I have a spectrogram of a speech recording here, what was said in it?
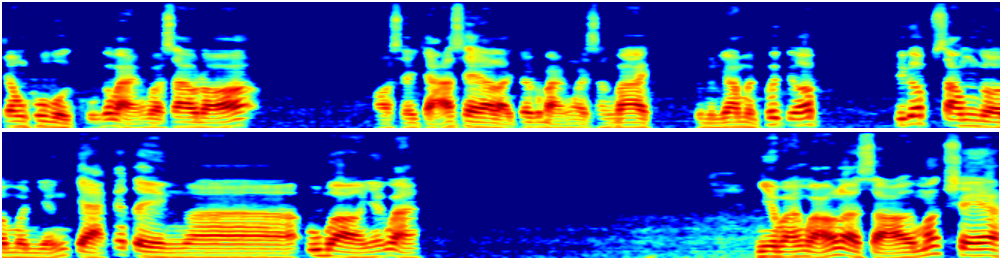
trong khu vực của các bạn và sau đó họ sẽ trả xe lại cho các bạn ngoài sân bay. Thì mình ra mình pick up. Pick up xong rồi mình vẫn chạc cái tiền uh, Uber nha các bạn. Nhiều bạn bảo là sợ mất xe.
